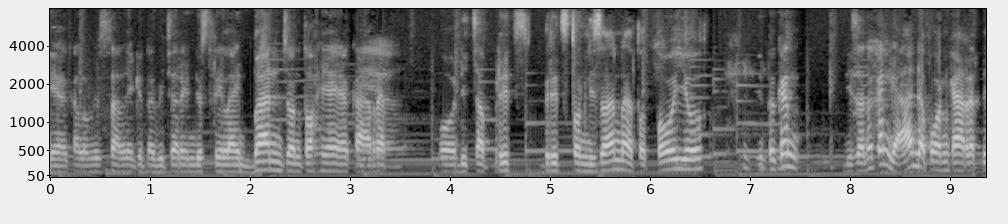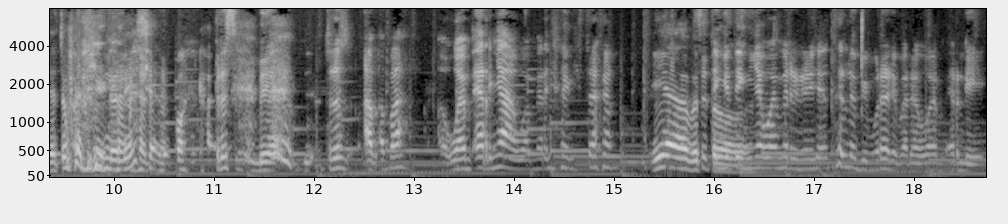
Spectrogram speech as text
ya kalau misalnya kita bicara industri lain ban contohnya ya karet Iya. mau dicap Bridge Bridgestone di sana atau Toyo itu kan di sana kan nggak ada pohon karet ya cuma di Indonesia ada pohon karet. terus be- terus ap- apa UMR-nya UMR-nya kita kan Iya betul. setinggi tingginya UMR di Indonesia itu lebih murah daripada UMR di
